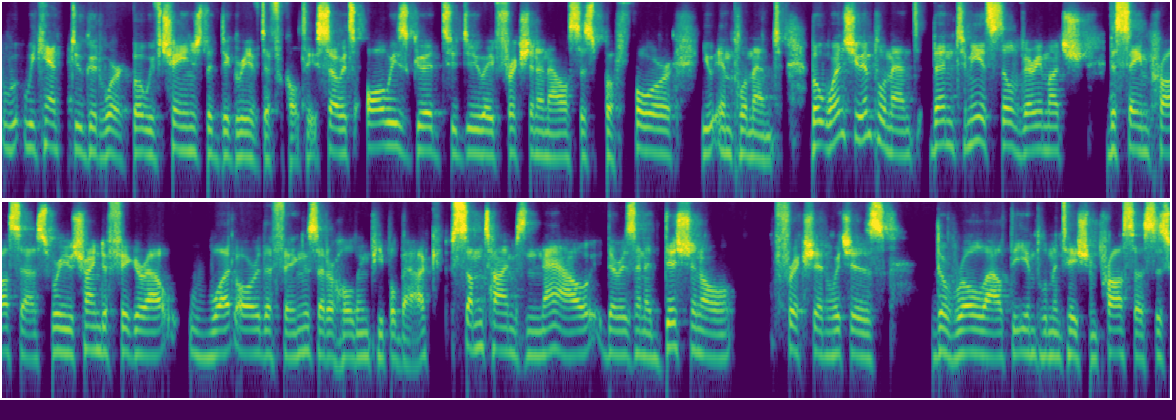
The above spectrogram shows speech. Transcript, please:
we can't do good work, but we've changed the degree of difficulty. So it's always good to do a friction analysis before you implement. But once you implement, then to me, it's still very much the same process where you're trying to figure out what are the things that are holding people back. Sometimes now there is an additional friction, which is the rollout, the implementation process has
